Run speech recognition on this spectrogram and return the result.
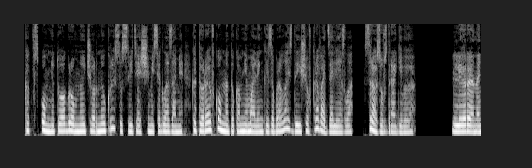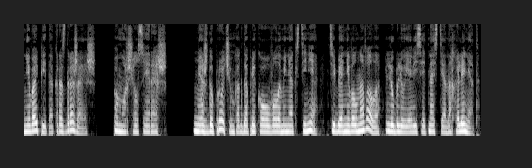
как вспомню ту огромную черную крысу с светящимися глазами, которая в комнату ко мне маленькой забралась, да еще в кровать залезла. Сразу вздрагиваю. «Лерена, не вопи, так раздражаешь», — поморщился Ирэш. «Между прочим, когда приковывала меня к стене, тебя не волновало, люблю я висеть на стенах или нет».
